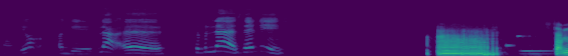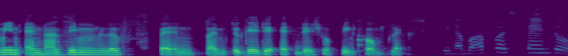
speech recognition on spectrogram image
Ha, tengok panggil pula. Eh, 11 Danish. Uh, Samin and Nazim love spend time together at the shopping complex. Okay, nak buat apa spend tu?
